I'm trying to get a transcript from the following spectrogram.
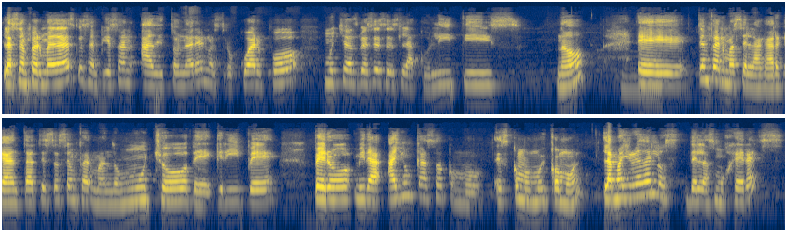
las enfermedades que se empiezan a detonar en nuestro cuerpo muchas veces es la colitis, ¿no? Eh, te enfermas de la garganta, te estás enfermando mucho de gripe, pero mira, hay un caso como, es como muy común. La mayoría de, los, de las mujeres,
